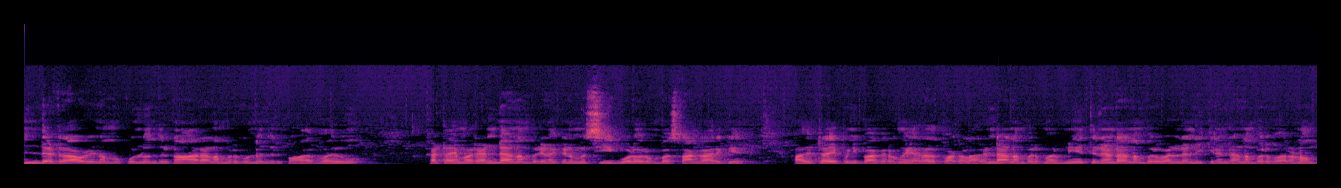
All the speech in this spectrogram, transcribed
இந்த ட்ராவலையும் நம்ம கொண்டு வந்திருக்கோம். ஆறாம் நம்பர் கொண்டு வந்திருக்கோம். வரும். கட்டாயமாக ரெண்டாம் நம்பர் எனக்கு நம்ம சி ரொம்ப ஸ்ட்ராங்காக இருக்குது அது ட்ரை பண்ணி பார்க்குறவங்க யாராவது பார்க்கலாம். ரெண்டாம் நம்பர் மாதிரி நேற்று ரெண்டாம் நம்பர் வரல இன்றைக்கி ரெண்டாம் நம்பர் வரணும்.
